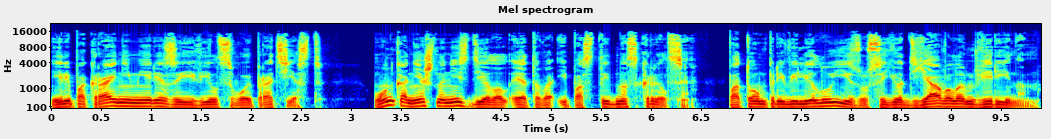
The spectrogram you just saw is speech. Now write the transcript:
или, по крайней мере, заявил свой протест. Он, конечно, не сделал этого и постыдно скрылся. Потом привели Луизу с ее дьяволом Верином.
